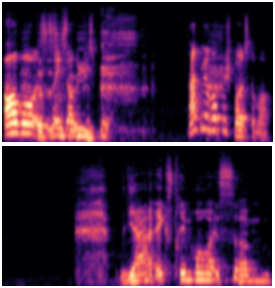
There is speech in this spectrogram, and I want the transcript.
Aber das es ist, ist ein sehr gutes Buch. Hat mir wirklich Spaß gemacht. Ja, Extremhorror ist. Ähm,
